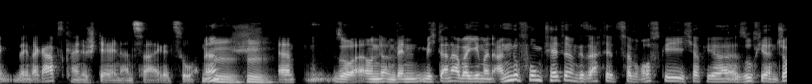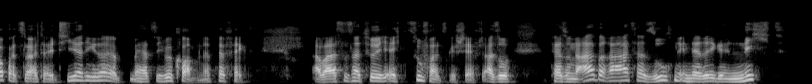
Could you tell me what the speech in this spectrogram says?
da gab es keine Stellenanzeige zu. Ne? Mhm. Ähm, so, und, und, wenn mich dann aber jemand angefunkt hätte und gesagt hätte, Zabrowski, ich habe hier, suche hier einen Job als Leiter IT, hätte ich gesagt, herzlich willkommen, ne? perfekt. Aber es ist natürlich echt Zufallsgeschäft. Also Personalberater suchen in der Regel nicht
